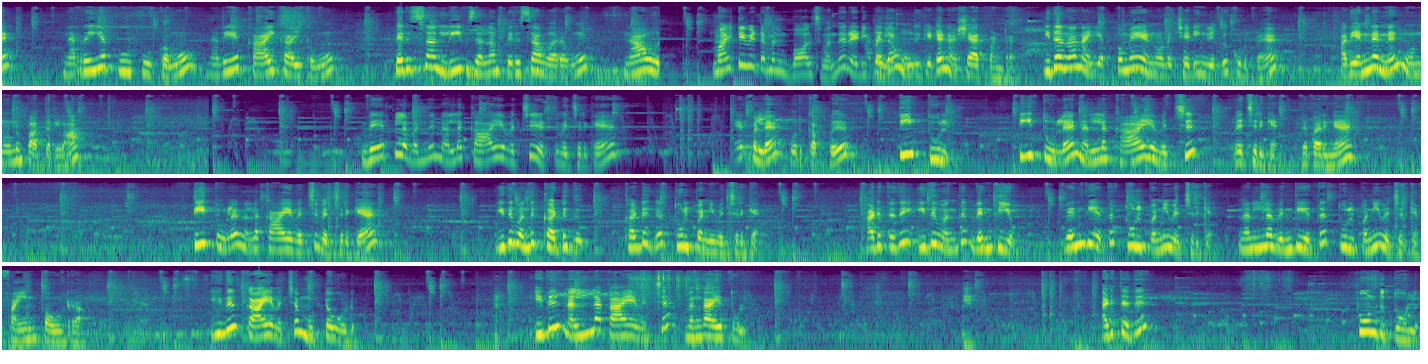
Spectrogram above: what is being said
நிறைய பூ பூக்கவும் நிறைய காய் காய்க்கவும் பெருசாக லீவ்ஸ் எல்லாம் பெருசாக வரவும் நான் ஒரு மல்டிவிட்டமின் பால்ஸ் வந்து ரெடி பண்ணி தான் உங்ககிட்ட நான் ஷேர் பண்ணுறேன் இதை தான் நான் எப்போவுமே என்னோட செடிங்களுக்கு கொடுப்பேன். அது என்னென்னு ஒன்று ஒன்று பார்த்துடலாம் வேப்பிலை வந்து நல்லா காய வச்சு எடுத்து வச்சுருக்கேன். வேப்பிலை ஒரு கப்பு. டீ தூள். டீ தூளை நல்லா காய வச்சு வச்சுருக்கேன். இதை பாருங்கள் டீத்தூளை நல்லா காய வச்சு வச்சுருக்கேன். இது வந்து கடுகு. கடுகை தூள் பண்ணி வச்சுருக்கேன். அடுத்தது இது வந்து வெந்தயம். வெந்தயத்தை தூள் பண்ணி வச்சுருக்கேன். நல்ல வெந்தயத்தை தூள் பண்ணி வச்சுருக்கேன். ஃபைன் பவுட்ராக இது காய வச்ச முட்டை ஓடு இது நல்லா காய வச்ச வெங்காயத்தூள். அடுத்தது பூண்டு தோல்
